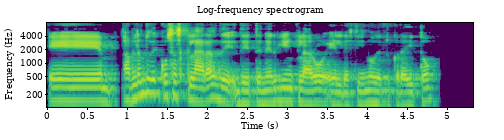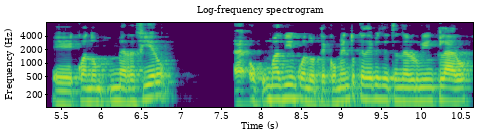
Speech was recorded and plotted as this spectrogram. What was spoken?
eh, hablando de cosas claras, de, tener bien claro el destino de tu crédito, eh, cuando me refiero, eh, o más bien cuando te comento que debes de tenerlo bien claro,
